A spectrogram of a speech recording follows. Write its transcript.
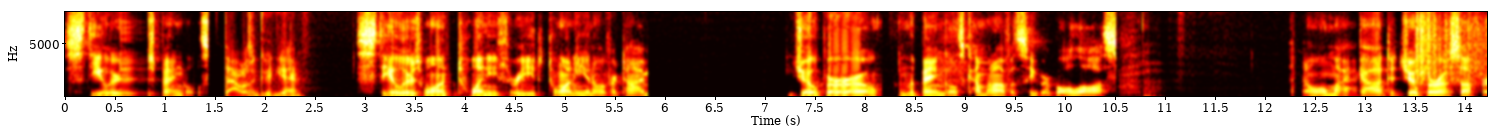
Steelers Bengals. That was a good game. Steelers won 23 to 20 in overtime. Joe Burrow and the Bengals coming off a Super Bowl loss. And oh my God, did Joe Burrow suffer?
